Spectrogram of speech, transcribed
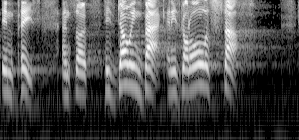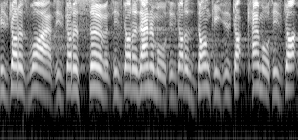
in peace. And so he's going back and he's got all his stuff. He's got his wives, he's got his servants, he's got his animals, he's got his donkeys, he's got camels, he's got,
